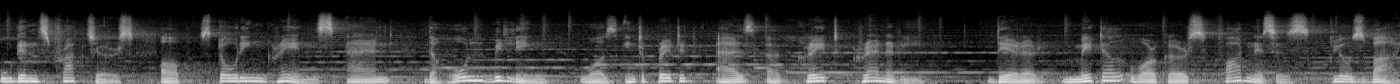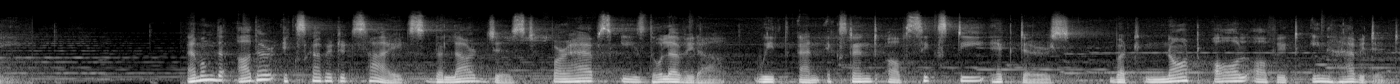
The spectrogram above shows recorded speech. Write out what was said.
wooden structures of storing grains, and the whole building was interpreted as a great granary. There are metal workers' furnaces close by. Among the other excavated sites, the largest perhaps is Dholavira with an extent of 60 hectares, but not all of it inhabited.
